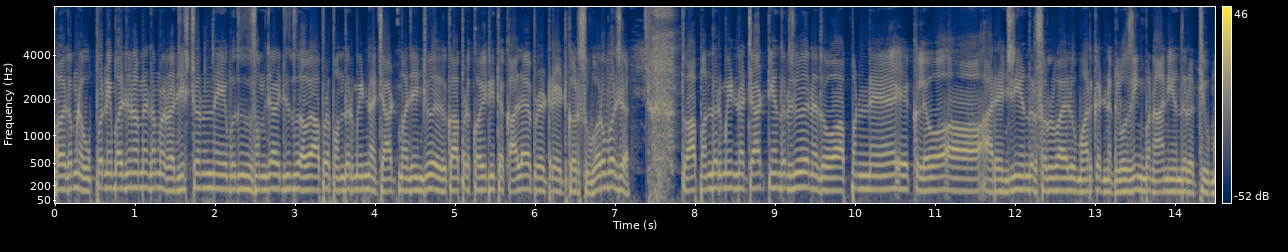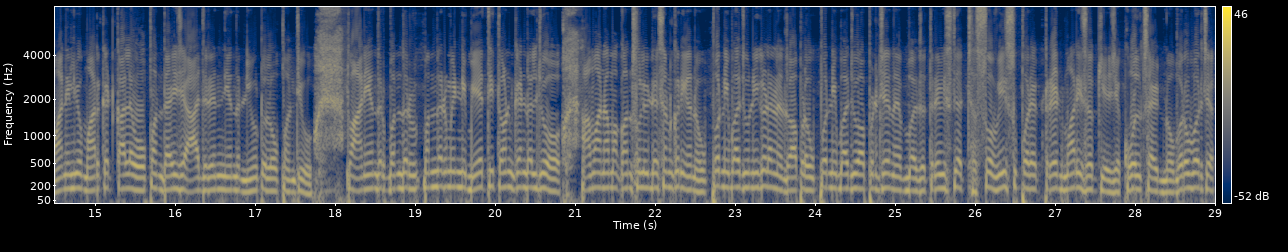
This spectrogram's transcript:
હવે તમને ઉપરની બાજુના મેં તમને રજિસ્ટરને એ બધું સમજાવી દીધું. હવે આપણે પંદર મિનિટના ચાર્ટમાં જઈને જોઈએ તો આપણે કઈ રીતે કાલે આપણે ટ્રેડ કરશું. બરોબર છે? તો આ પંદર મિનિટના ચાર્ટની અંદર જોઈએ ને, તો આપણને એક લેવો આ રેન્જની અંદર સલવાયેલું માર્કેટને ક્લોઝિંગ પણ આની અંદર જ થયું. માની લ્યો માર્કેટ કાલે ઓપન થાય છે. આ જ રેન્જની અંદર ન્યુટ્રલ ઓપન થયું. તો આની અંદર પંદર પંદર મિનિટની બેથી ત્રણ કેન્ડલ જો આમાં આમાં કન્સોલિડેશન કરી અને ઉપરની બાજુ નીકળે ને તો આપણે ઉપરની બાજુ આપણે છે ને ત્રેવીસ હજાર છસો વીસ ઉપર એક ટ્રેડ મારી શકીએ છીએ કોલ સાઈડનો બરોબર છે?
